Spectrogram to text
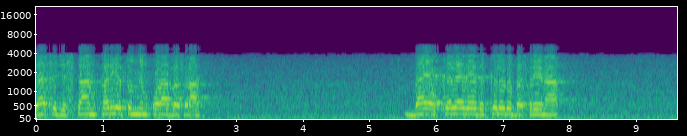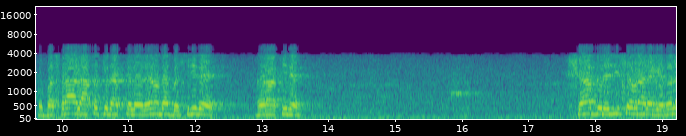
دا سجستان قريه من قرى بصره دا یو کله ده د کله د بصره نه او بصره علاقه کې دا کله ده نو دا بصری ده عراقی ده شاه عبد العزيز صاحب را لګیدل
